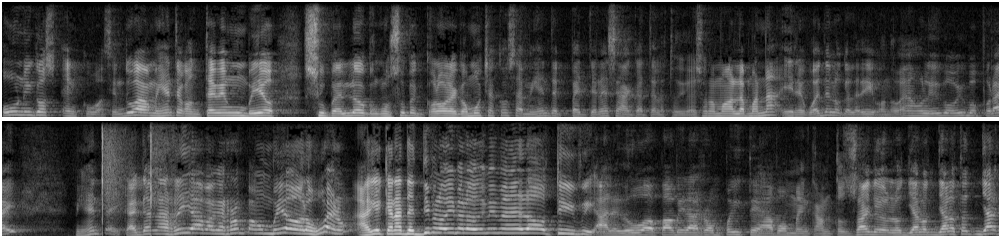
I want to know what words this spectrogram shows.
únicos en Cuba. Sin duda, mi gente, cuando ustedes ven un video súper loco, con súper colores, con muchas cosas, mi gente pertenece al Cartel Estudio. Eso no vamos a hablar más nada. Y recuerden lo que les digo, cuando vean a Julio Vivo por ahí, mi gente, cargan la ría para que rompan un video de los buenos. Aquí el canal de Dímelo, Dímelo, Dímelo TV. Aleluya, papi, la rompiste, Japón, me encantó. Lo- ya, lo- ya, lo ya,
